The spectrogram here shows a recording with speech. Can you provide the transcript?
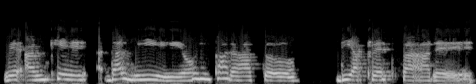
E anche da lì ho imparato di apprezzare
